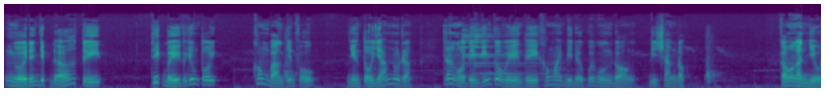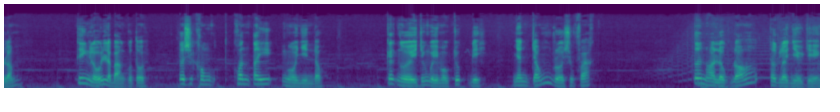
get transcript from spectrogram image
người đến giúp đỡ, tuy thiết bị của chúng tôi không bằng chính phủ, nhưng tôi dám nói rằng ra ngoài tìm kiếm cơ viện thì không ai bị được với quân đoàn đi săn đâu. Cảm ơn anh nhiều lắm. Thiên lỗi là bạn của tôi, tôi sẽ không khoanh tay ngồi nhìn đâu. Các người chuẩn bị một chút đi, nhanh chóng rồi xuất phát. Tên họ Lục đó thật là nhiều chuyện.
